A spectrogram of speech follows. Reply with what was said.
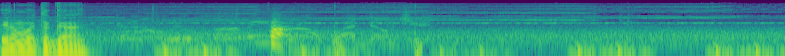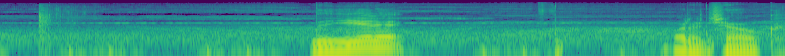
Hit him with the gun. He hear that? What a joke.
